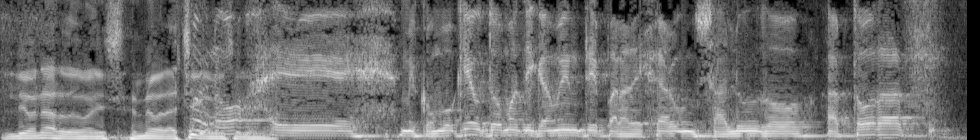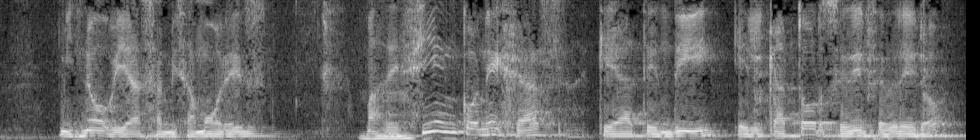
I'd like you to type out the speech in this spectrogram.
Leonardo me dice. No, la chica me dice. Eh, me convoqué automáticamente para dejar un saludo a todas mis novias, a mis amores. Más de 100 conejas que atendí el 14 de febrero.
